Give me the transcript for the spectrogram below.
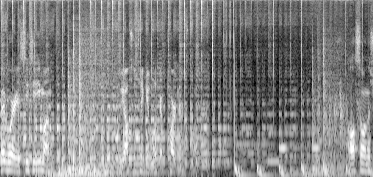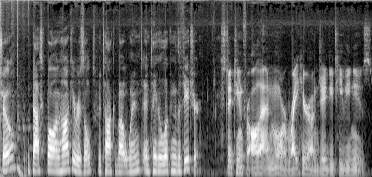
February is CTE month. We also take a look at Partners Club. Also on the show, basketball and hockey results. We talk about wind and take a look into the future. Stay tuned for all that and more right here on JDTV News.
